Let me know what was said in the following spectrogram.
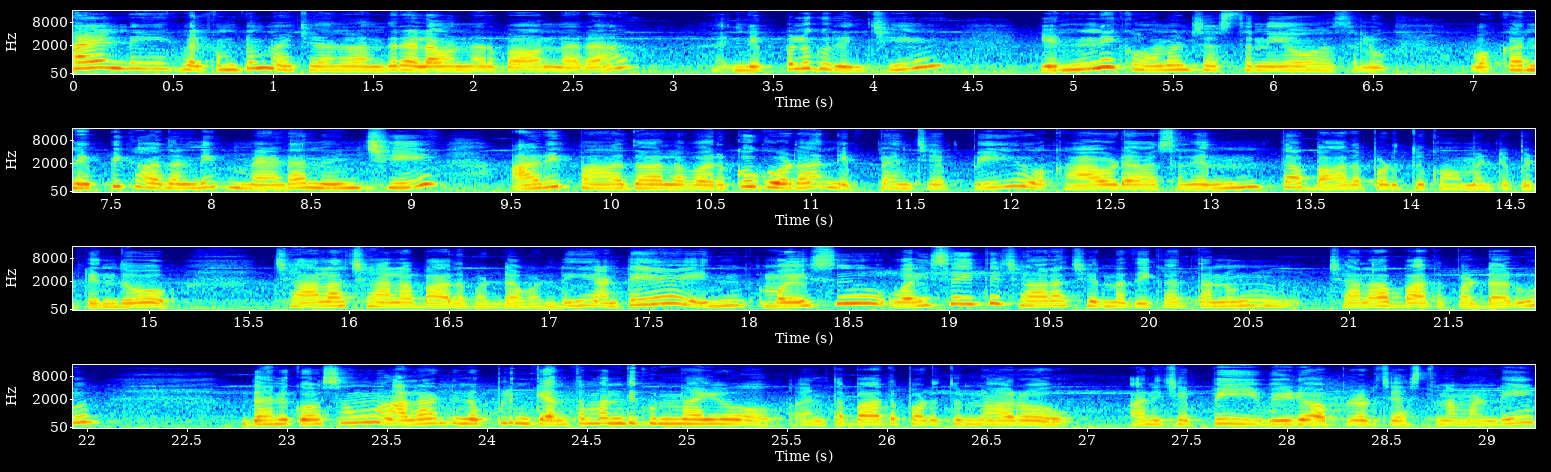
హాయ్ అండి. Welcome to my channel. అందరూ ఎలా ఉన్నారు? బాగున్నారా? నొప్పుల గురించి ఎన్ని కామెంట్స్ వస్తున్నాయో అసలు. ఒక నొప్పి కాదండి మెడ నుంచి అరి పాదాల వరకు కూడా నొప్పి అని చెప్పి ఒక ఆవిడ అసలు ఎంత బాధపడుతూ కామెంట్ పెట్టిందో చాలా చాలా బాధపడ్డామండి. అంటే ఇన్- వయసు వయసు అయితే చాలా చిన్నది కానీ తను చాలా బాధపడ్డారు. దానికోసం అలాంటి నొప్పులు ఇంకెంతమందికి ఉన్నాయో ఎంత బాధపడుతున్నారో అని చెప్పి ఈ వీడియో అప్లోడ్ చేస్తున్నామండి.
